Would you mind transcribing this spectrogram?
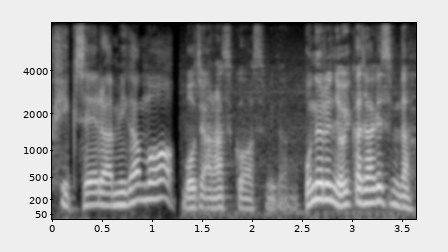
퀵세라미가 뭐. 머지 않았을 것 같습니다. 오늘은 여기까지 하겠습니다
